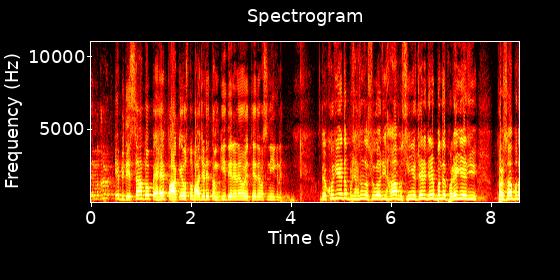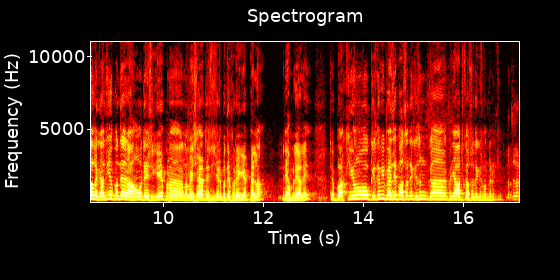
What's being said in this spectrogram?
ਤੇ ਮਤਲਬ ਇਹ ਵਿਦੇਸ਼ਾਂ ਤੋਂ ਪੈਸੇ ਪਾ ਕੇ ਉਸ ਤੋਂ ਬਾਅਦ ਜਿਹੜੇ ਧਮਕੀ ਦੇ ਰਹੇ ਨੇ ਉਹ ਇੱਥੇ ਦੇ ਵਸਨੀਕ ਨੇ? ਦੇਖੋ ਜੀ ਇਹ ਤਾਂ ਪ੍ਰਸ਼ਾਸਨ ਦੱਸੂਗਾ ਜੀ ਹਾਂ ਵਸੀਰ ਜਿਹੜੇ ਜਿਹੜੇ ਬੰਦੇ ਫੜੇ ਗਏ ਜੀ ਪਰ ਸਭ ਪਤਾ ਲੱਗਾ ਜੀ ਉਹ ਬੰਦੇ ਰਾਹੋਂ ਦੇ ਸੀਗੇ ਆਪਣਾ ਨਵੇਂ ਸ਼ਹਿਰ ਦੇ ਸੀ ਜਿਹੜੇ ਬੰਦੇ ਫੜੇ ਗਏ ਪਹਿਲਾਂ ਮੇਰੇ ਹਮਲੇ ਵਾਲੇ। ਤੇ ਬਾਕੀ ਉਹ ਕਿਤੇ ਵੀ ਪੈਸੇ ਪਾ ਸਕਦੇ ਕਿਸੇ ਨੂੰ ਅਹ, ਪੰਜਾਬ 'ਚ ਕਰ ਸਕਦੇ ਕਿਸੇ ਬੰਦੇ ਨੂੰ ਜੀ। ਮਤਲਬ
